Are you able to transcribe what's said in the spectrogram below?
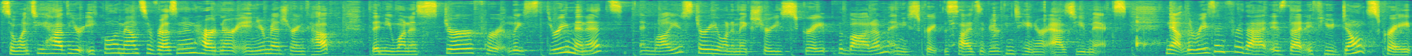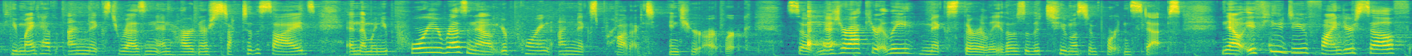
So once you have your equal amounts of resin and hardener in your measuring cup, then you wanna stir for at least three minutes. And while you stir, you wanna make sure you scrape the bottom and you scrape the sides of your container as you mix. Now, the reason for that is that if you don't scrape, you might have unmixed resin and hardener stuck to the sides. And then when you pour your resin out, you're pouring unmixed product into your artwork. So measure accurately, mix thoroughly. Those are the two most important steps. Now, if you do find yourself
